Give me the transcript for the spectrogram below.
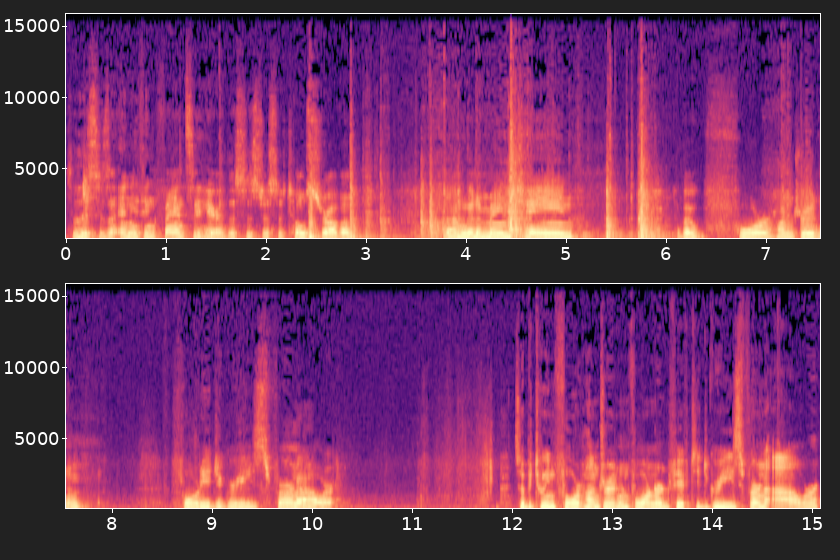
So this isn't anything fancy here, this is just a toaster oven. And I'm going to maintain about 440 degrees for an hour. So between 400 and 450 degrees for an hour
